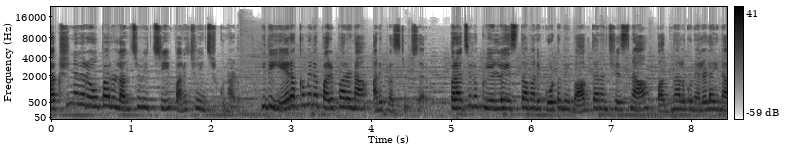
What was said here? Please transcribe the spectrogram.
లక్షన్నర రూపాయలు లంచం ఇచ్చి పని చేయించుకున్నాడు. ఇది ఏ రకమైన పరిపాలన అని ప్రశ్నించారు. ప్రజలకు ఇళ్ళు ఇస్తామని కూటమి వాగ్దానం చేసినా పద్నాలుగు నెలలైనా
